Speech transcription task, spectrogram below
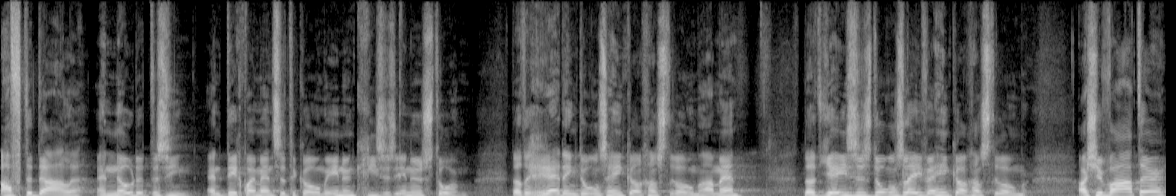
af te dalen en noden te zien. En dicht bij mensen te komen in hun crisis, in hun storm. Dat redding door ons heen kan gaan stromen. Amen. Dat Jezus door ons leven heen kan gaan stromen. Als je water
